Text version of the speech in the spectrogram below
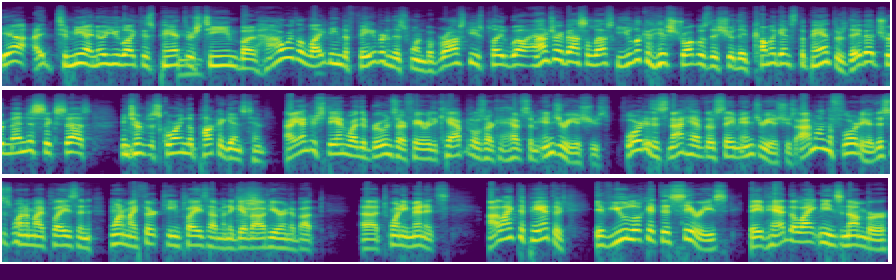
Yeah, I, to me, I know you like this Panthers team, but how are the Lightning the favorite in this one? Bobrovsky has played well. Andrei Vasilevskiy, you look at his struggles this year. They've come against the Panthers. They've had tremendous success in terms of scoring the puck against him. I understand why the Bruins are favored. The Capitals are have some injury issues. Florida does not have those same injury issues. I'm on the Florida here. This is one of my plays and one of my 13 plays I'm going to give out here in about uh, 20 minutes. I like the Panthers. If you look at this series, they've had the Lightning's number.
